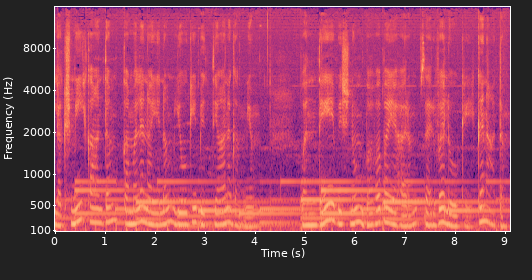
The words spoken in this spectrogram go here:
लक्ष्मीकान्तं कमलनयनं योगिविद्यानगम्यं। वन्दे विष्णुं भवभयहरं सर्वलोकैकनाथम्।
